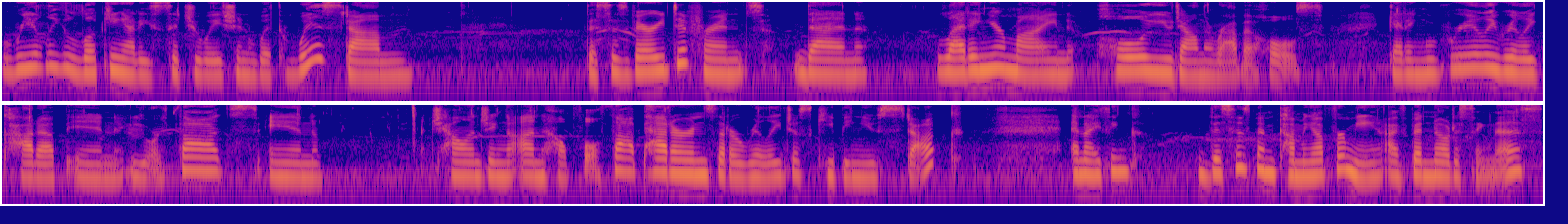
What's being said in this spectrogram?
really looking at a situation with wisdom, this is very different than letting your mind pull you down the rabbit holes, getting really, really caught up in your thoughts, in challenging unhelpful thought patterns that are really just keeping you stuck. And I think this has been coming up for me. I've been noticing this.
